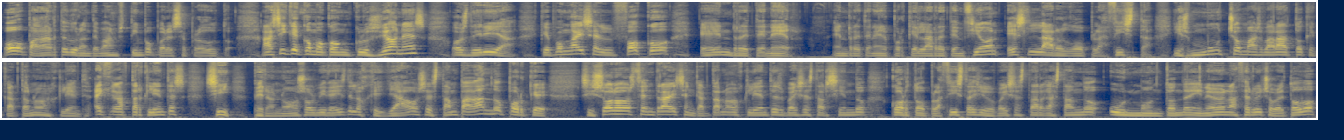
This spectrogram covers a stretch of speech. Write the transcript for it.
o pagarte durante más tiempo por ese producto. Así que como conclusiones os diría que pongáis el foco en retener en retener, porque la retención es largoplacista y es mucho más barato que captar nuevos clientes. Hay que captar clientes, sí, pero no os olvidéis de los que ya os están pagando, porque si solo os centráis en captar nuevos clientes, vais a estar siendo cortoplacistas y os vais a estar gastando un montón de dinero en hacerlo y sobre todo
